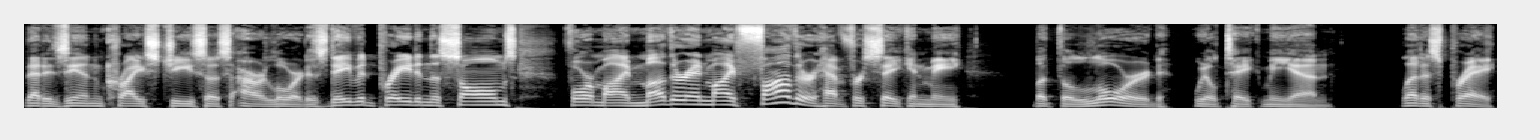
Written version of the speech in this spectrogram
that is in Christ Jesus our Lord. As David prayed in the Psalms, For my mother and my father have forsaken me, but the Lord will take me in. Let us pray.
